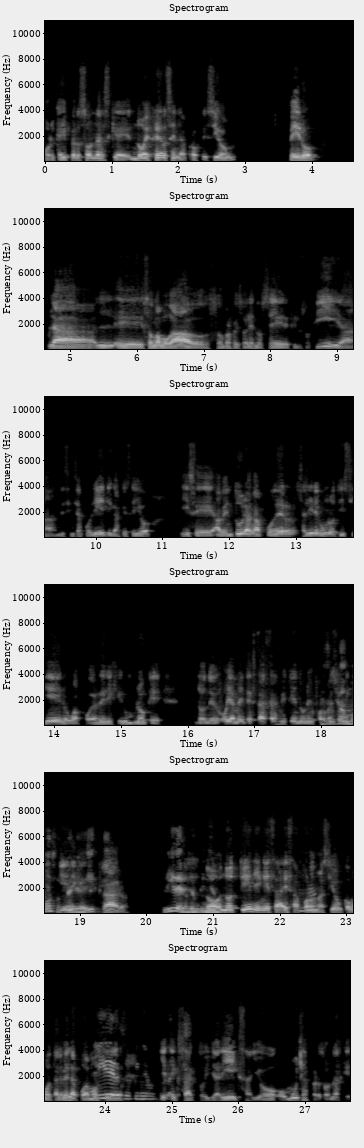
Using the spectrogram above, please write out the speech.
Porque hay personas que no ejercen la profesión, pero la, eh, son abogados, son profesores, no sé, de filosofía, de ciencias políticas, qué sé yo, y se aventuran a poder salir en un noticiero o a poder dirigir un bloque donde obviamente estás transmitiendo una información que tiene que, claro, líderes No, no tienen esa, esa formación como tal vez la podamos líderes tener. De opinión. Exacto, Yarixa, yo, o muchas personas que,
